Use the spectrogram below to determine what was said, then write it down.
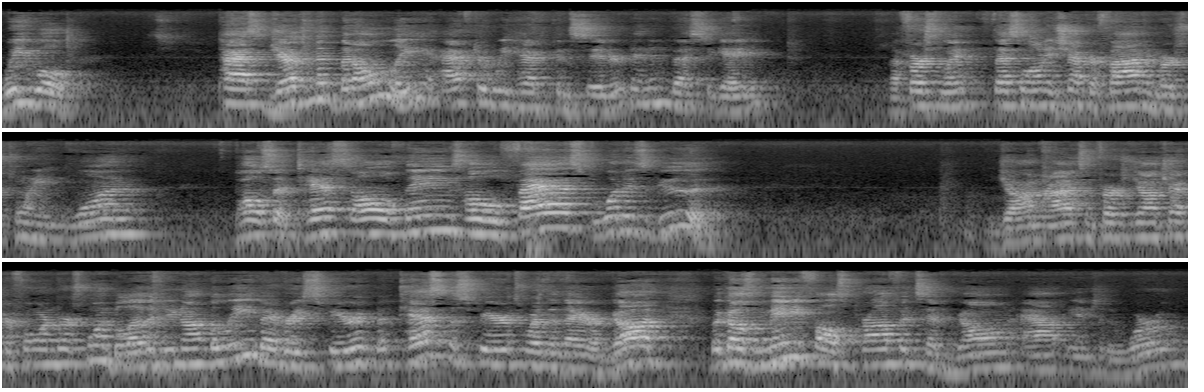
We will pass judgment, but only after we have considered and investigated. 1 Thessalonians chapter 5 and verse 21, Paul said, Test all things, hold fast what is good. John writes in 1 John chapter 4 and verse 1, Beloved, do not believe every spirit, but test the spirits whether they are God, because many false prophets have gone out into the world.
